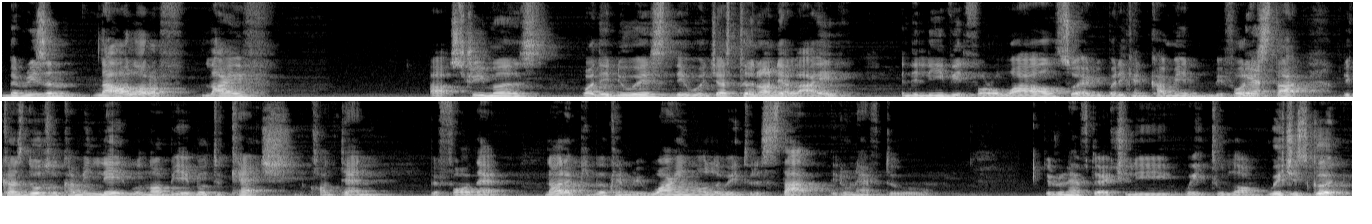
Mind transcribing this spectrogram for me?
the reason now a lot of live uh, streamers what they do is they will just turn on their live and they leave it for a while so everybody can come in before Yeah. they start because those who come in late will not be able to catch content before that now that people can rewind all the way to the start they don't have to they don't have to actually wait too long which is good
